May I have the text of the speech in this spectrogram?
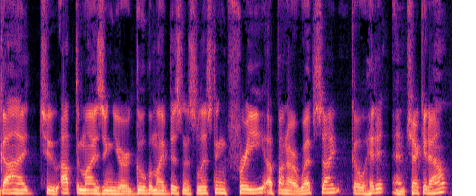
guide to optimizing your Google My Business listing free up on our website. Go hit it and check it out.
